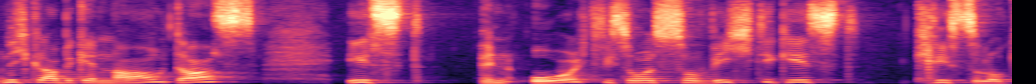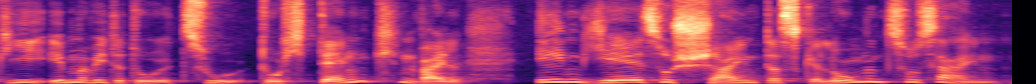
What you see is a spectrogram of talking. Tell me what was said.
Und ich glaube, genau das ist ein Ort, wieso es so wichtig ist, Christologie immer wieder zu durchdenken, weil in Jesus scheint das gelungen zu sein,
